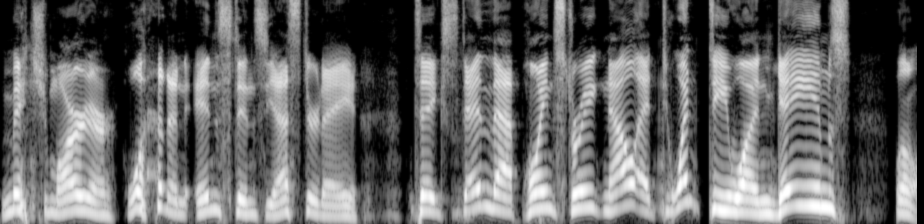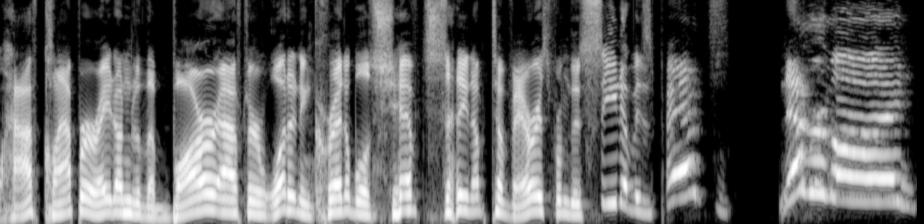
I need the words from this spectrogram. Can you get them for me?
Mitch Marner. What an instance yesterday to extend that point streak now at 21 games. Little half clapper right under the bar after what an incredible shift setting up Tavares from the seat of his pants. Never mind.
